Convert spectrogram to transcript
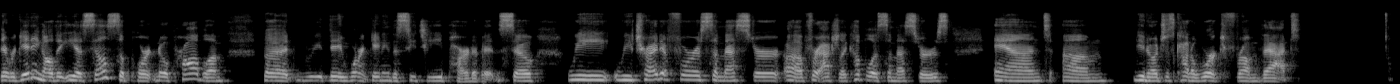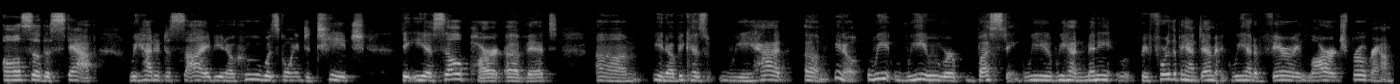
They were getting all the ESL support, no problem, but we, they weren't getting the CTE part of it. So we, we tried it for a semester, uh, for actually a couple of semesters and, um, you know, just kind of worked from that. Also the staff, we had to decide, you know, who was going to teach the ESL part of it um, you know, because we had, um, you know, we we were busting. We we had many before the pandemic. We had a very large program,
